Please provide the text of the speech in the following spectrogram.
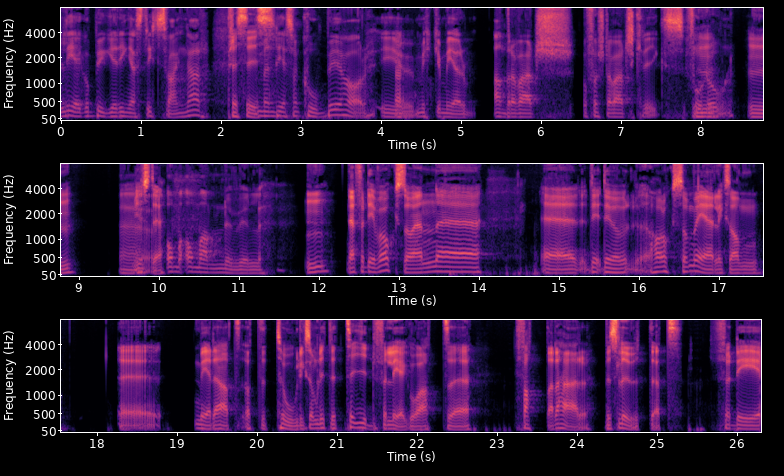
Lego bygger inga stridsvagnar. precis. Men det som Kobe har är ju Ja. mycket mer andra världs och första världskrigsfordon. Mm. Eh, Just det. Om, om man nu vill. Mm. Nej, för det var också en... Eh, eh, det, det har också med liksom eh, med det att, att det tog liksom lite tid för Lego att eh, fatta det här beslutet. För det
